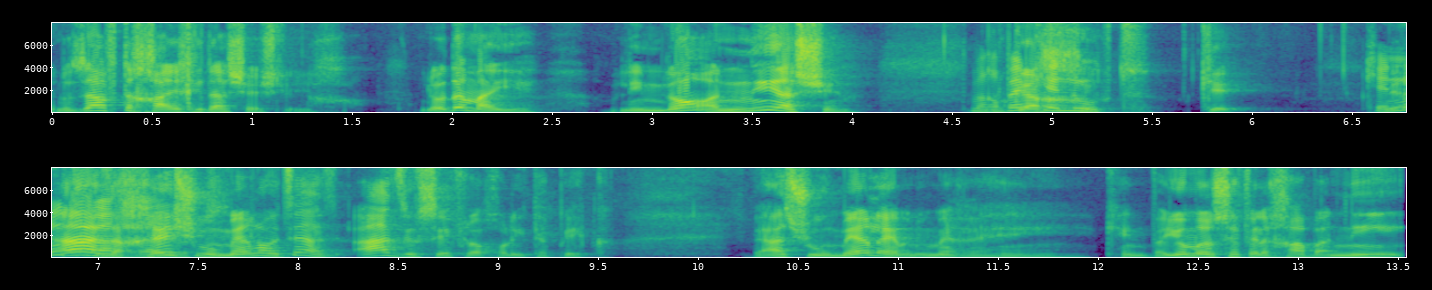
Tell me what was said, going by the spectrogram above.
אומר לו, זו ההבטחה היחידה שיש לי לך. לא יודע מה יהיה, אבל אם לא, אני אשם. עם הרבה כנות. כן. כנות ואז, אחרי ואחריות. שהוא אומר לו את זה, אז, אז יוסף לא יכול להתאפק. ואז שהוא אומר להם, אני אומר, אה, כן, ויאמר יוסף אל אחיו, אני,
